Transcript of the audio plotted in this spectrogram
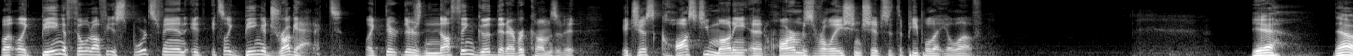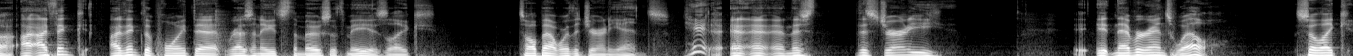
but like being a Philadelphia sports fan, it, it's like being a drug addict. Like there, there's nothing good that ever comes of it. It just costs you money and it harms relationships with the people that you love. Yeah. No, I, I think I think the point that resonates the most with me is like it's all about where the journey ends. Yeah. And, and, and this this journey it, it never ends well. So like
